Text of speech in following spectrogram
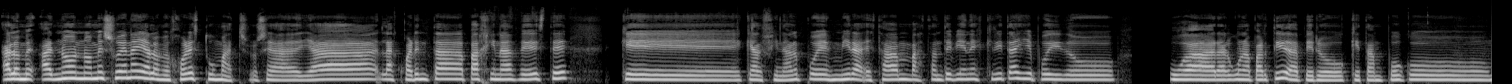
a lo me- a- no, no me suena y a lo mejor es too much. O sea, ya las 40 páginas de este que, que al final, pues mira, estaban bastante bien escritas y he podido jugar alguna partida, pero que tampoco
